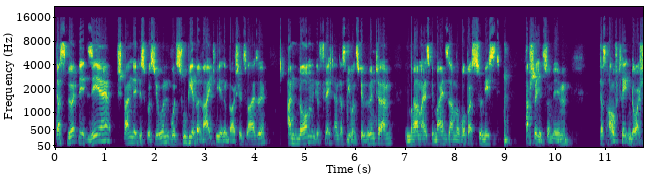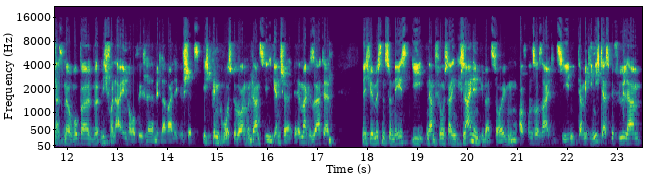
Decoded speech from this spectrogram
Das wird eine sehr spannende Diskussion, wozu wir bereit wären, beispielsweise an Normengeflecht, an das wir uns gewöhnt haben, im Rahmen eines gemeinsamen Europas zunächst Abstriche zu nehmen. Das Auftreten Deutschlands in Europa wird nicht von allen europäischen Ländern mittlerweile geschätzt. Ich bin groß geworden unter Hans-Dietrich Genscher, der immer gesagt hat, nicht, wir müssen zunächst die in Anführungszeichen Kleinen überzeugen, auf unsere Seite ziehen, damit die nicht das Gefühl haben,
